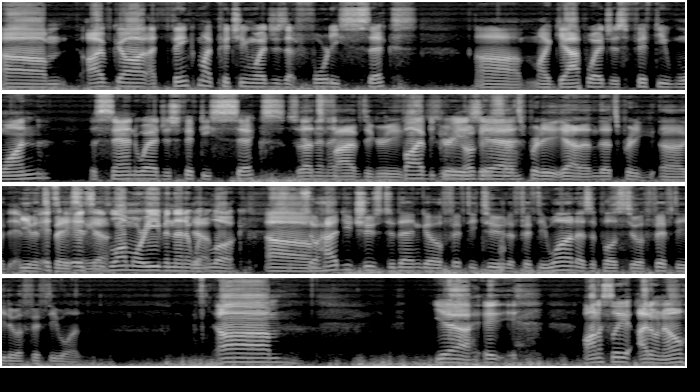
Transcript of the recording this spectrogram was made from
um, I've got, I think my pitching wedge is at 46. Uh, my gap wedge is 51. The sand wedge is 56. So that's five degrees. five degrees, Okay, yeah. so that's pretty. Yeah, then that's pretty uh, even it's, spacing. It's, yeah. it's a lot more even than it Yeah. would look. Um, so how do you choose to then go 52 to 51 as opposed to a 50 to a 51? Um. Yeah. It, honestly, I don't know.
